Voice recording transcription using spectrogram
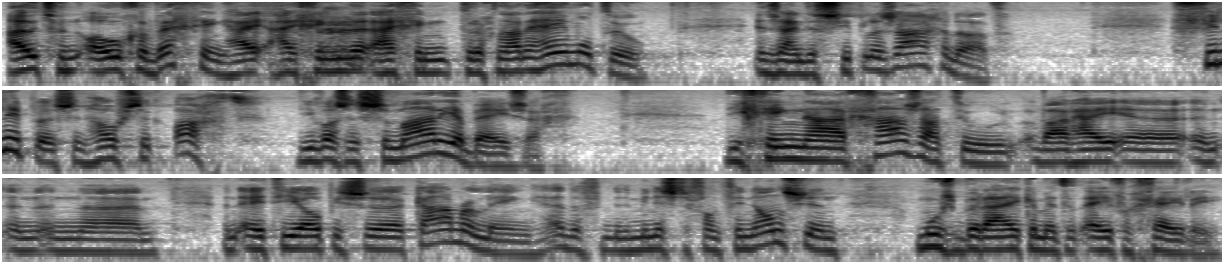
uit hun ogen wegging. Hij, hij, ging hij ging terug naar de hemel toe. En zijn discipelen zagen dat. Filippus in hoofdstuk 8, die was in Samaria bezig. Die ging naar Gaza toe, waar hij uh, een, een, een, uh, een Ethiopische kamerling, hè, de, minister van Financiën, moest bereiken met het evangelie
